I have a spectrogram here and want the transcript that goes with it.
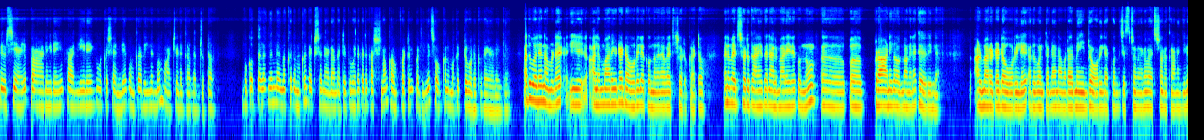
തീർച്ചയായും പ്രാണിയുടെയും പല്ലിയുടെയും ഒക്കെ ശല്യം നമുക്ക് അതിൽ നിന്നും മാറ്റിയെടുക്കാൻ പറ്റും കേട്ടോ. അപ്പോൾ കൊത്തളങ്ങളിൽ നിന്നൊക്കെ നമുക്ക് രക്ഷ നേടാൻ പറ്റും. ഇതുപോലെ ഒരു കഷ്ണം കംഫർട്ടിൽ പതിഞ്ഞ് ചോക്ക് നമുക്ക് ഇട്ട് കൊടുക്കുകയാണെങ്കിൽ. അതുപോലെ നമ്മുടെ ഈ അലമാരയുടെ ഡോറിലൊക്കെ ഒന്ന് അങ്ങനെ വരച്ചു കൊടുക്കാം കേട്ടോ. അങ്ങനെ വരച്ചു കൊടുക്കുകയാണെങ്കിൽ തന്നെ അലമാരയിലേക്കൊന്നും പ്രാണികളൊന്നും അങ്ങനെ കയറില്ല അലമാരയുടെ ഡോറിൽ അതുപോലെ തന്നെ നമ്മുടെ മെയിൻ ഡോറിലൊക്കെ ഒന്ന് ജസ്റ്റ് ഒന്ന് അങ്ങനെ വരച്ചു കൊടുക്കുകയാണെങ്കിൽ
